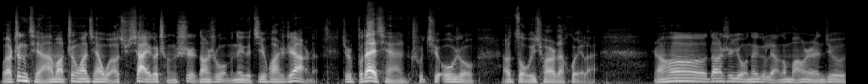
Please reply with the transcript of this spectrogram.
我要挣钱嘛，挣完钱我要去下一个城市。当时我们那个计划是这样的，就是不带钱出去欧洲，然后走一圈再回来。然后当时有那个两个盲人就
